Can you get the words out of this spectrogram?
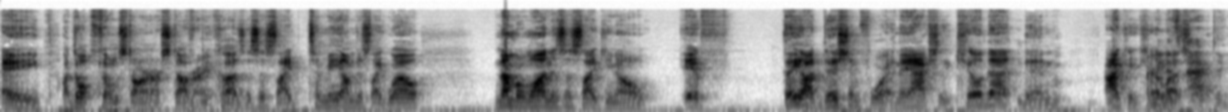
a adult film star in our stuff Right. because it's just like to me, I'm just like, well, number one, it's just like you know, if they audition for it and they actually killed that, then I could care I mean, less. it's acting.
